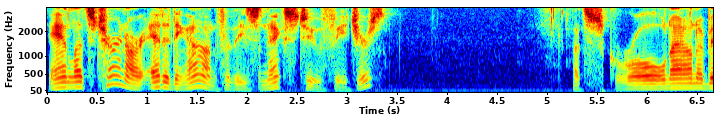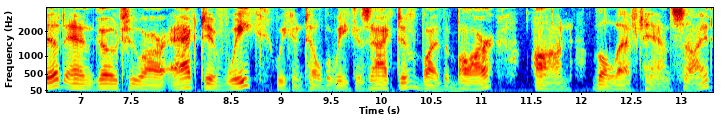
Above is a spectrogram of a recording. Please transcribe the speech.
and let's turn our editing on for these next two features. Let's scroll down a bit and go to our active week. We can tell the week is active by the bar on the left hand side.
